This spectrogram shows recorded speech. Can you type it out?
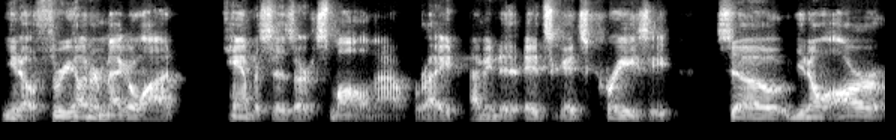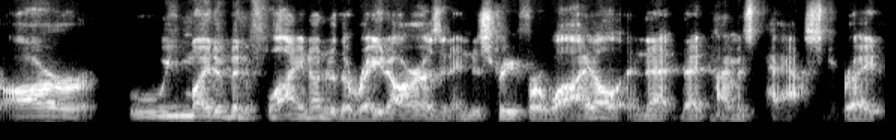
you know, 300 megawatt campuses are small now, right? I mean, it's it's crazy. So, you know, our our we might have been flying under the radar as an industry for a while, and that that time has passed, right?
